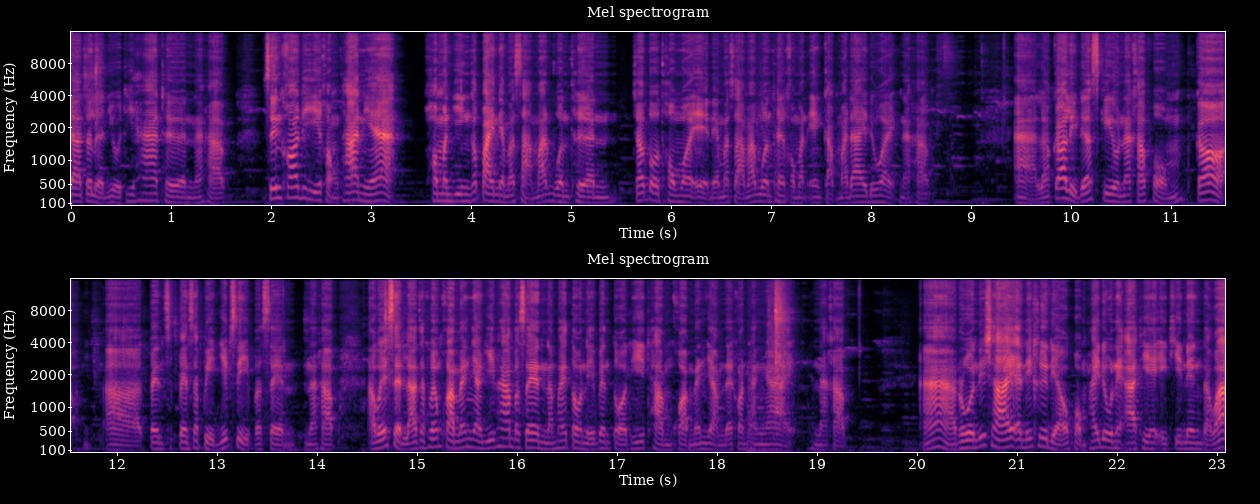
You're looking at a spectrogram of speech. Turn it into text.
ดาจะเหลืออยู่ที่ 5 เทิร์นนะครับซึ่งข้อดีของท่าเนี้ยพอมันยิงเข้าไปเนี่ยมันสามารถวนเทิร์นเจ้าตัวโทโมเอะเนี่ยมันสามารถวนเทิร์นของมันเองกลับมาได้ด้วยนะครับอ่าแล้วก็ leader skill นะครับผมก็อ่าเป็นเป็นสปีด 24%นะครับเอาไว้เสร็จแล้วจะเพิ่มความแม่นยำ25%ทำให้ตัวนี้เป็นตัวที่ทำความแม่นยำได้ค่อนข้างง่ายนะครับ อ่ารูนที่ใช้อันนี้คือเดี๋ยวผมให้ดูใน RTA อีกทีนึง แต่ว่า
